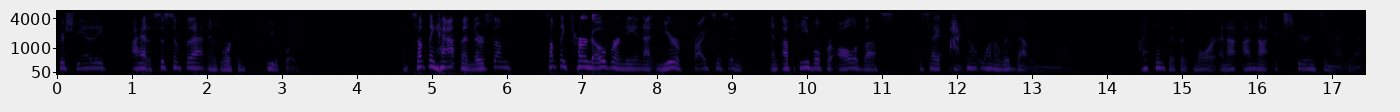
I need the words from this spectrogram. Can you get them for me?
Christianity, I had a system for that and it was working beautifully. And something happened. There's some something turned over in me in that year of crisis and, and upheaval for all of us to say, I don't want to live that way anymore. I think that there's more, and I, I'm not experiencing that yet.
